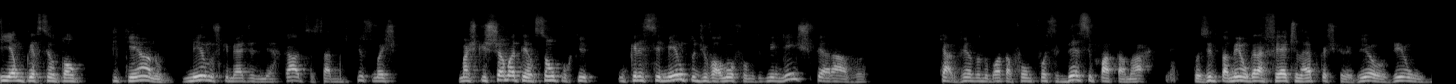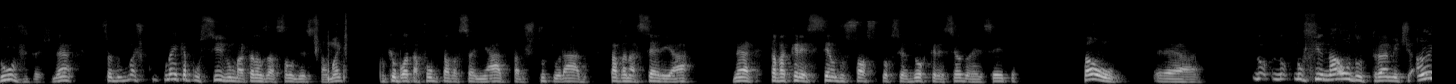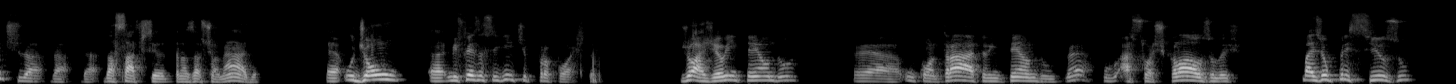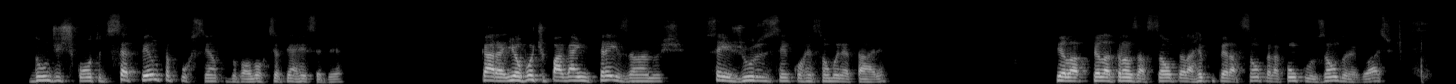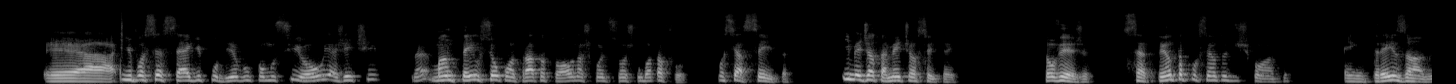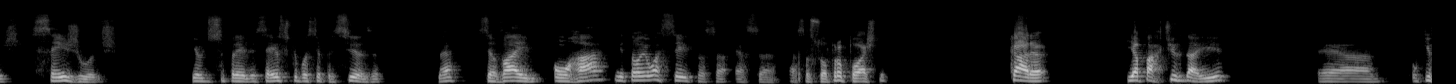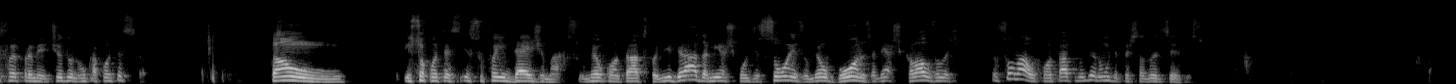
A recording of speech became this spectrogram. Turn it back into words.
e é um percentual pequeno, menos que média de mercado, você sabe disso, mas, mas que chama atenção porque o crescimento de valor foi muito. Ninguém esperava que a venda do Botafogo fosse desse patamar. Inclusive, também o Grafete, na época, escreveu, haviam dúvidas né, sobre mas como é que é possível uma transação desse tamanho, porque o Botafogo estava saneado, estava estruturado, estava na Série A né? estava crescendo o sócio-torcedor, crescendo a receita. Então, é, no, no, no, final do trâmite, antes da, da, da, da SAF ser transacionada, é, o John é, me fez a seguinte proposta: Jorge, eu entendo é, o contrato, eu entendo né, as suas cláusulas, mas eu preciso de um desconto de 70% do valor que você tem a receber. Cara, e eu vou te pagar em três anos sem juros e sem correção monetária, pela, pela transação, pela recuperação, pela conclusão do negócio. É, e você segue comigo como CEO e a gente né, mantém o seu contrato atual nas condições com o Botafogo. Você aceita? Imediatamente eu aceitei. Então, veja, 70% de desconto em três anos, sem juros. E eu disse para ele: se é isso que você precisa, né? Você vai honrar, então eu aceito essa, essa, essa sua proposta. Cara, e a partir daí, é, o que foi prometido nunca aconteceu. Então, isso, aconteceu, isso foi em 10 de março. O meu contrato foi migrado, as minhas condições, o meu bônus, as minhas cláusulas. Eu sou lá o contrato número um de prestador de serviço.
